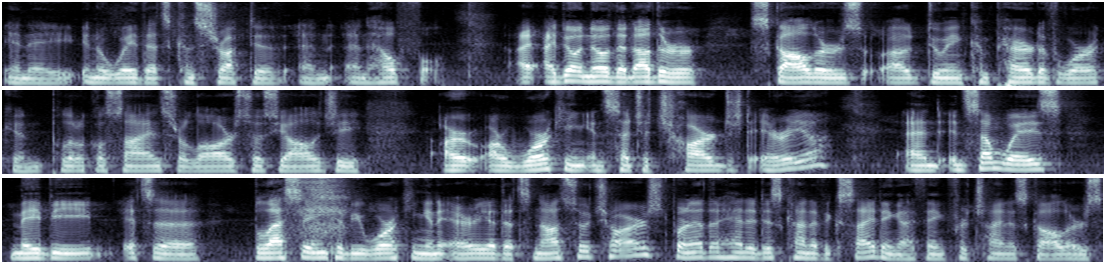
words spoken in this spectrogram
in a in a way that's constructive and, and helpful. I, I don't know that other scholars uh, doing comparative work in political science or law or sociology are, are working in such a charged area. And in some ways, maybe it's a blessing to be working in an area that's not so charged. But on the other hand, it is kind of exciting, I think, for China scholars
